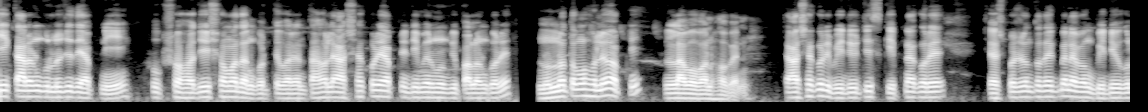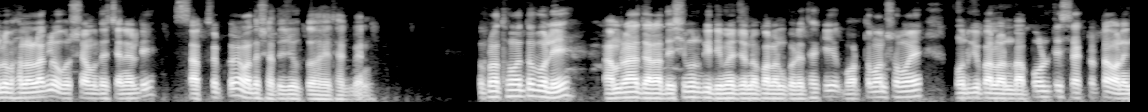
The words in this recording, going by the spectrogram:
এই কারণগুলো যদি আপনি খুব সহজেই সমাধান করতে পারেন। তাহলে আশা করি আপনি ডিমের মুরগি পালন করে ন্যূনতম হলেও আপনি লাভবান হবেন। তো আশা করি ভিডিওটি স্কিপ না করে শেষ পর্যন্ত দেখবেন এবং ভিডিওগুলো ভালো লাগলে অবশ্যই আমাদের চ্যানেলটি সাবস্ক্রাইব করে আমাদের সাথে যুক্ত হয়ে থাকবেন। তো প্রথমত বলি, আমরা যারা দেশি মুরগি ডিমের জন্য পালন করে থাকি, বর্তমান সময়ে মুরগি পালন বা পোলট্রি সেক্টরটা অনেক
